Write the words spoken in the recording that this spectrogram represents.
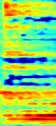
you.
